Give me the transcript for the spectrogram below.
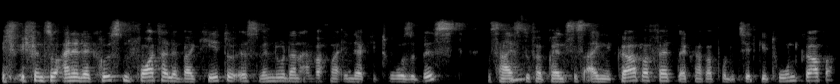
Ich, ich finde so einer der größten Vorteile bei Keto ist, wenn du dann einfach mal in der Ketose bist, das heißt, mhm. du verbrennst das eigene Körperfett, der Körper produziert Ketonkörper,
